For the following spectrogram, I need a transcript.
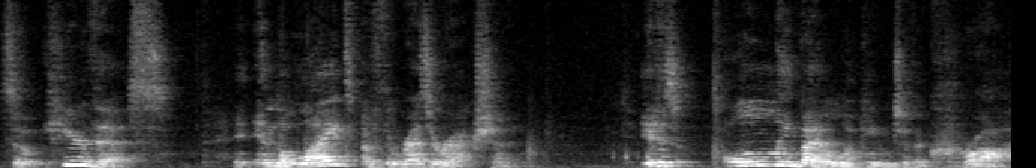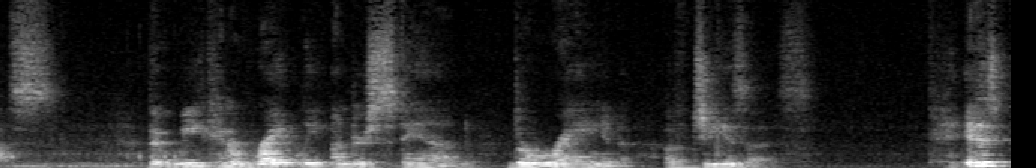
So hear this. In the light of the resurrection, it is only by looking to the cross that we can rightly understand the reign of Jesus. It is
